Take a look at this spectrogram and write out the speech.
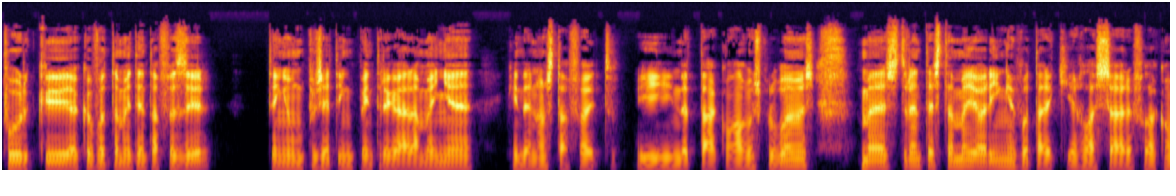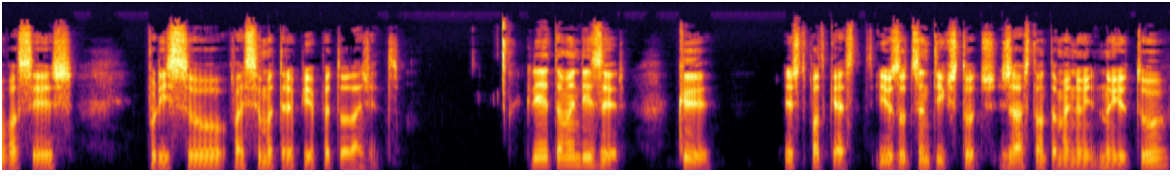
porque é o que eu vou também tentar fazer. Tenho um projetinho para entregar amanhã que ainda não está feito e ainda está com alguns problemas, mas durante esta meia horinha vou estar aqui a relaxar, a falar com vocês por isso vai ser uma terapia para toda a gente. Queria também dizer que este podcast e os outros antigos todos já estão também no, no YouTube.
